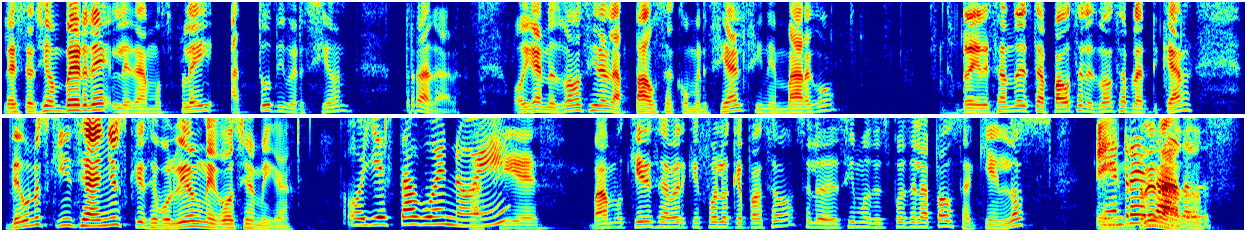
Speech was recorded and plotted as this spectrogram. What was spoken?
La estación verde le damos play a tu diversión Radar. Oigan, nos vamos a ir a la pausa comercial, sin embargo, regresando a esta pausa les vamos a platicar de unos 15 años que se volvieron negocio, amiga. Oye, está bueno, ¿eh? Así es. Vamos, ¿quieres saber qué fue lo que pasó? Se lo decimos después de la pausa, aquí en Los Enredados.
